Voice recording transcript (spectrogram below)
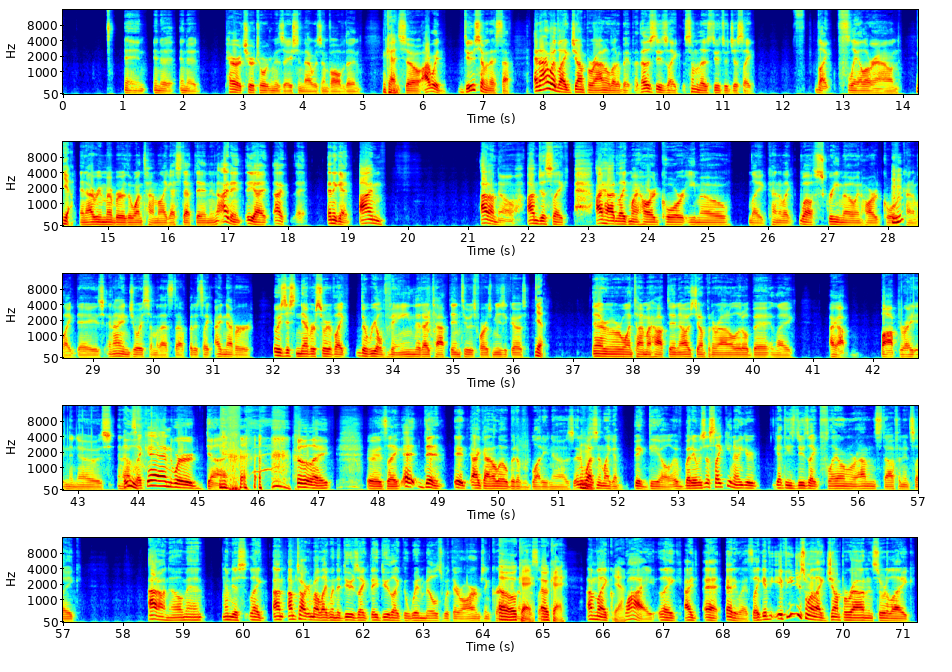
in in a in a parachurch organization that I was involved in. Okay. And so I would do some of that stuff. And I would like jump around a little bit, but those dudes like some of those dudes would just like f- like flail around. Yeah. And I remember the one time like I stepped in and I didn't yeah, I, I and again, I'm I don't know. I'm just like I had like my hardcore emo like kind of like well screamo and hardcore Mhm. kind of like days and I enjoy some of that stuff, but it's like I never it was just never sort of like the real vein that I tapped into as far as music goes. Yeah. And I remember one time I hopped in, I was jumping around a little bit, and like I got bopped right in the nose, and I was like, "And we're done." like it was like it didn't. It I got a little bit of a bloody nose, and it Mhm. wasn't like a big deal, but it was just like you know you're you got these dudes like flailing around and stuff, and it's like I don't know, man. I'm just like I'm I'm talking about like when the dudes like they do like the windmills with their arms and crap. oh, okay. like, okay. I'm like, Yeah. why? Like, I, uh, anyways, like if if you just want to like jump around and sort of like,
